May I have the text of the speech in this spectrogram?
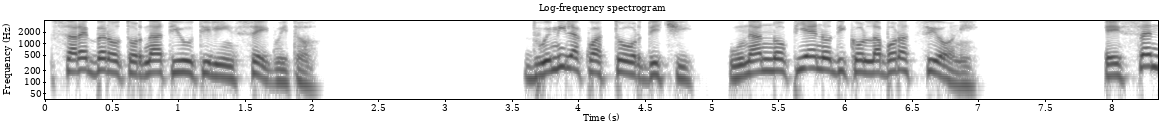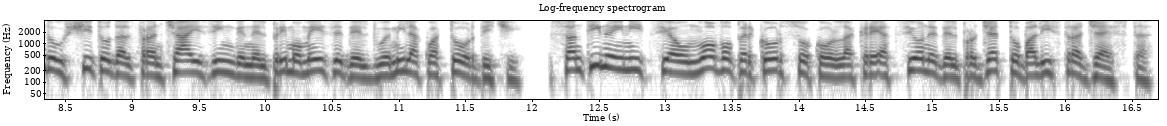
sarebbero tornati utili in seguito. 2014, un anno pieno di collaborazioni. Essendo uscito dal franchising nel primo mese del 2014, Santino inizia un nuovo percorso con la creazione del progetto Balistra Gest,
